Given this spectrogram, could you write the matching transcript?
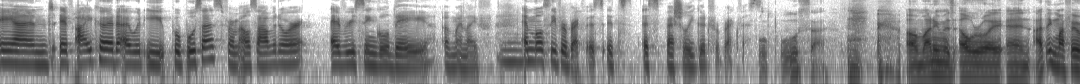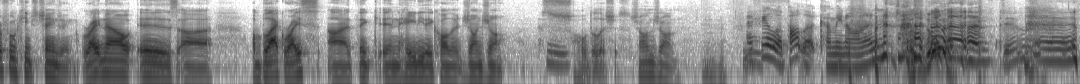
and if I could, I would eat pupusas from El Salvador every single day of my life, mm. and mostly for breakfast. It's especially good for breakfast. Pupusas. um, my name is Elroy, and I think my favorite food keeps changing. Right now, it is uh, a black rice. I think in Haiti they call it djon djon. It's mm. so delicious. djon djon. I feel a potluck coming on. Let's do it. Let's do it.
